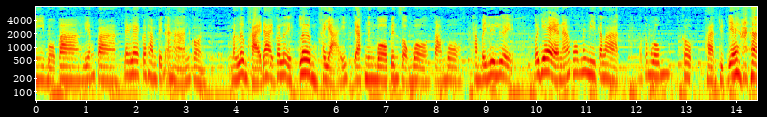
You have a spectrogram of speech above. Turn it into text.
มีบ่อปลาเลี้ยงปลาแรก ๆ ก็ทำเป็นอาหารก่อน มันเริ่มขายได้ก็เลย เริ่มขยายจากหนึ่งบ่อเป็นสองบ่อสามบ่อทำไปเรื่อย ๆ ก็แย่นะ เพราะไม่มีตลาดเราต้องล้มก็ผ่านจุดแย่มา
